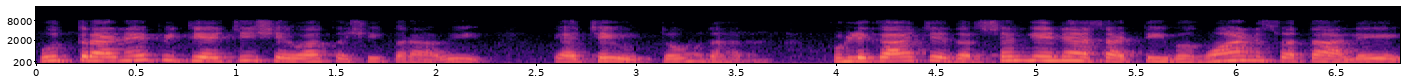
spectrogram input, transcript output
पुत्राने पित्याची सेवा कशी करावी? याचे उत्तम उदाहरण. पुंडलिकाचे दर्शन घेण्यासाठी भगवान स्वतः आले.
